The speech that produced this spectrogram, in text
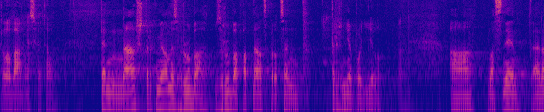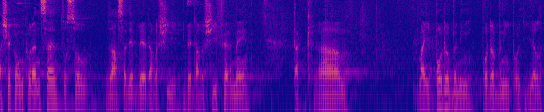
globálně světový? Ten náš trh, my máme zhruba, zhruba 15% tržního podílu. A vlastně e, naše konkurence, to jsou v zásadě dvě další, dvě další firmy, tak um, mají podobný, podobný podíl,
